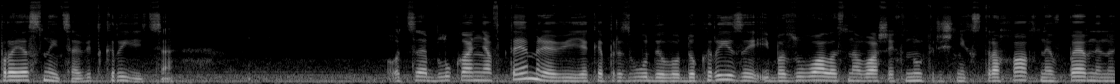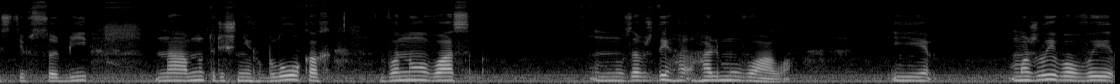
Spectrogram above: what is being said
проясниться, відкриється. Оце блукання в темряві, яке призводило до кризи і базувалось на ваших внутрішніх страхах, невпевненості в собі, на внутрішніх блоках, воно вас ну, завжди гальмувало. І, можливо, ви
